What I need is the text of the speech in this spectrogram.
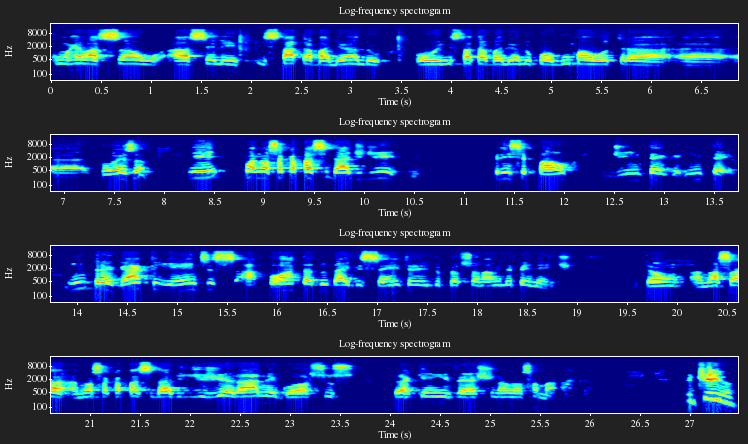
com relação a se ele está trabalhando ou ele está trabalhando com alguma outra é, é, coisa, e com a nossa capacidade de principal de entregar clientes à porta do dive center e do profissional independente. Então, a nossa, a nossa capacidade de gerar negócios para quem investe na nossa marca. Vitinho,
